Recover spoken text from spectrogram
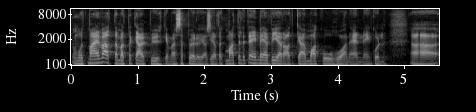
No, mutta mä en välttämättä käy pyyhkimässä pölyjä sieltä, kun mä ajattelin, että ei meidän vieraat käy makuuhuoneen niin kuin, ää,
